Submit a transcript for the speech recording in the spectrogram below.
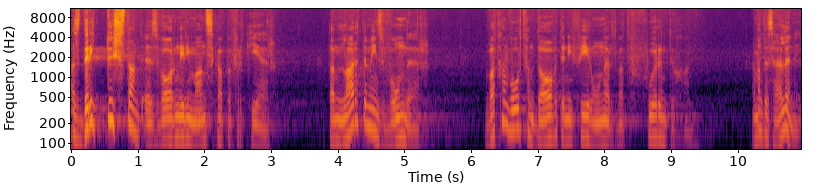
as dit die toestand is waarin hierdie manskappe verkeer, dan laat 'n mens wonder Wat gaan word van Dawid en die 400 wat vorentoe gaan? Want is hulle nie.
